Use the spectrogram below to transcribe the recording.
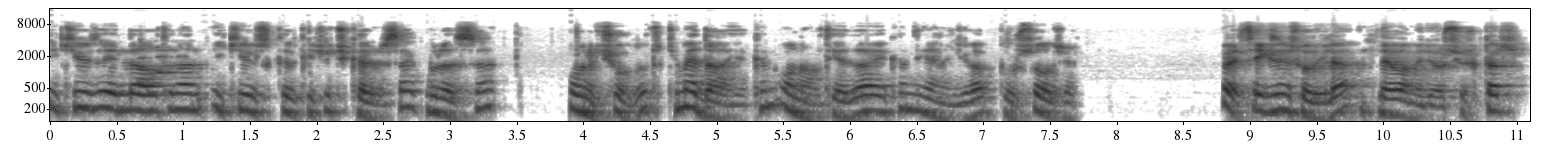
256'dan 243'ü çıkarırsak burası 13 olur. Kime daha yakın? 16'ya daha yakın. Yani cevap Bursa olacak. Evet 8. soruyla devam ediyoruz çocuklar.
